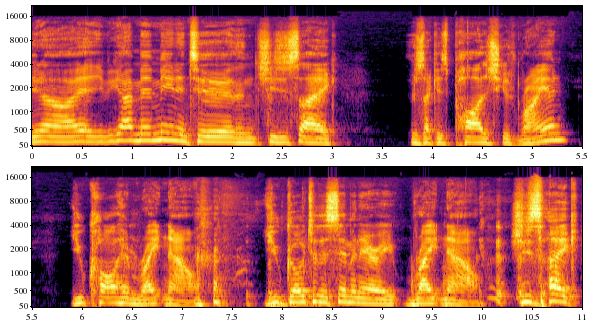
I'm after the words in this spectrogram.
you know, I you got been meaning to." And then she's just like, "There's like this pause." She goes, "Ryan, you call him right now. you go to the seminary right now. She's like,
